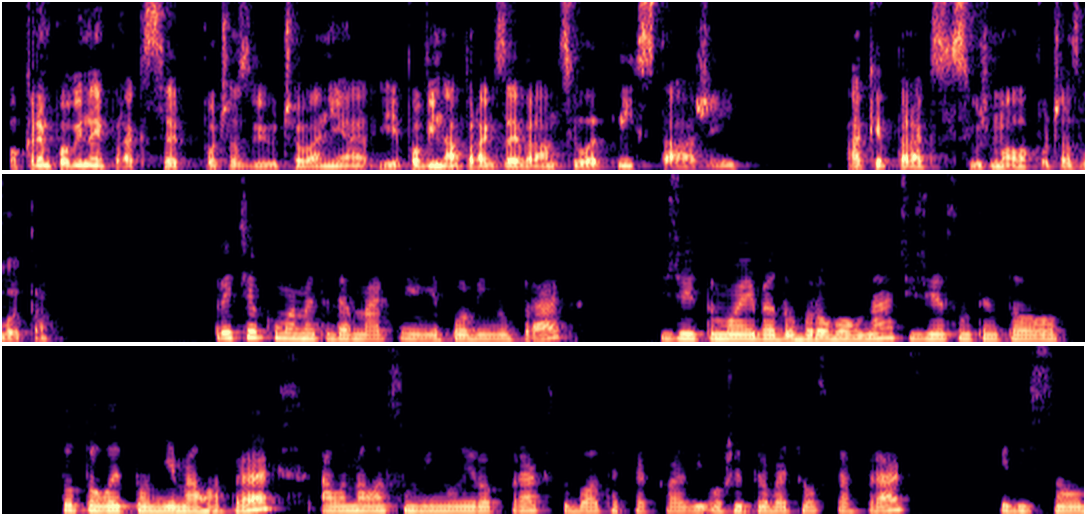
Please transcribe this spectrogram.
Okrem povinnej praxe počas vyučovania je povinná prax aj v rámci letných stáží. Aké praxe si už mala počas leta? Tretieku máme teda v Martine nepovinnú prax, čiže je to moja iba dobrovoľná, čiže ja som tento, toto leto nemala prax, ale mala som minulý rok prax, to bola taká kvázi ošetrovateľská prax, kedy som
